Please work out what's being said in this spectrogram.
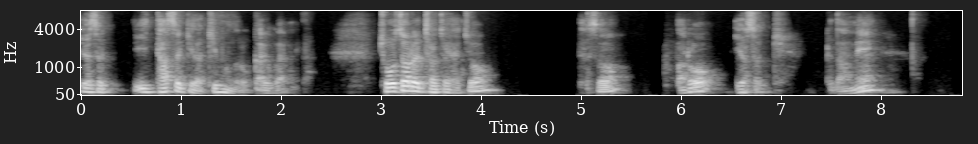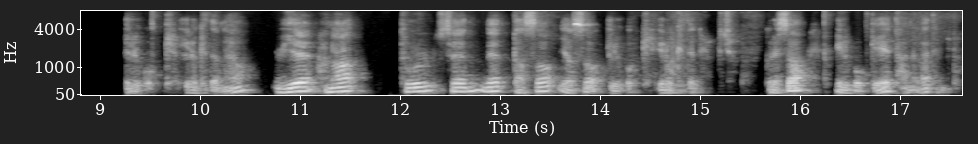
여섯, 이 다섯 개가 기본으로 깔고 갑니다. 조서를 찾아야죠. 그래서 바로 여섯 개. 그 다음에 일곱 개 이렇게 되나요? 위에 하나, 둘, 셋, 넷, 다섯, 여섯, 일곱 개 이렇게 되네요. 그죠? 그래서 일곱 개의 단어가 됩니다.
